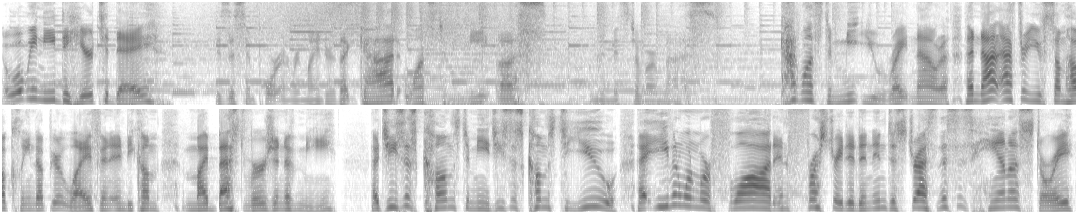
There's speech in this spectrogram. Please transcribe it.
What we need to hear today is this important reminder that God wants to meet us in the midst of our mess. God wants to meet you right now, and not after you've somehow cleaned up your life and, and become my best version of me. Uh, Jesus comes to me. Jesus comes to you. Uh, even when we're flawed and frustrated and in distress, this is Hannah's story,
